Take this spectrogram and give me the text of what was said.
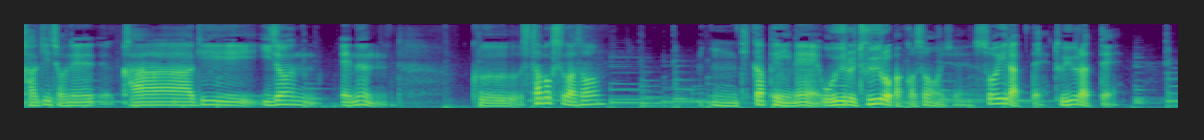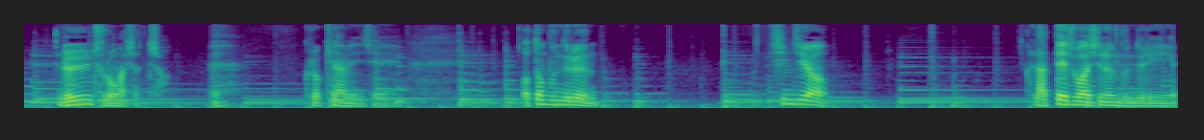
가기 전에 가기 이전에는 그 스타벅스 가서 음, 디카페인에 우유를 두유로 바꿔서 이제 소이 라떼, 두유 라떼를 주로 마셨죠. 네. 그렇게 하면 이제 어떤 분들은 심지어 라떼 좋아하시는 분들이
